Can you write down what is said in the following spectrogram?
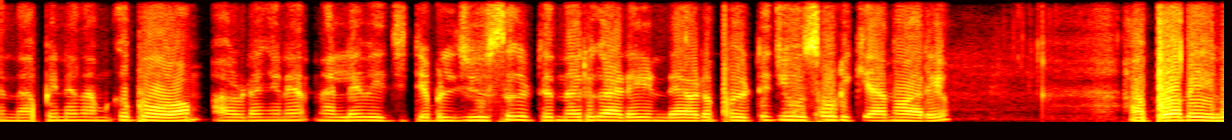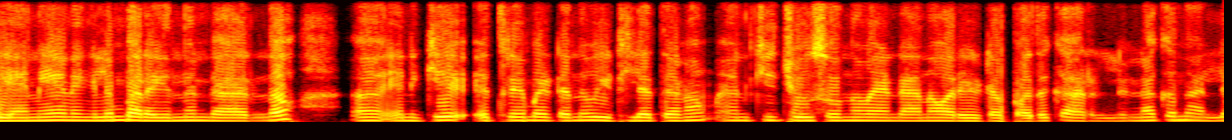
എന്നാൽ പിന്നെ നമുക്ക് പോവാം. അവിടെ ഇങ്ങനെ നല്ല വെജിറ്റബിൾ ജ്യൂസ് കിട്ടുന്ന ഒരു കടയുണ്ട്. അവിടെ പോയിട്ട് ജ്യൂസ് കുടിക്കാമെന്ന് പറയും. അപ്പോൾ ദേവയാനി ആണെങ്കിലും പറയുന്നുണ്ടായിരുന്നു എനിക്ക് എത്രയും പെട്ടെന്ന് വീട്ടിലെത്തണം എനിക്ക് ജ്യൂസ് ഒന്നും വേണ്ടാന്ന് പറയട്ടോ. അപ്പോൾ അത് കരളിനൊക്കെ നല്ല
